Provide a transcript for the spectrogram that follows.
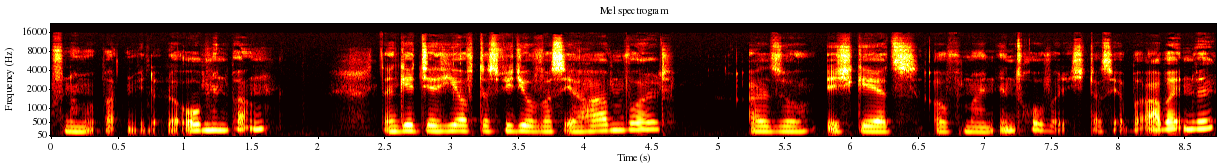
Aufnahme-Button wieder da oben hinpacken. Dann geht ihr hier auf das Video, was ihr haben wollt. Also ich gehe jetzt auf mein Intro, weil ich das ja bearbeiten will.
